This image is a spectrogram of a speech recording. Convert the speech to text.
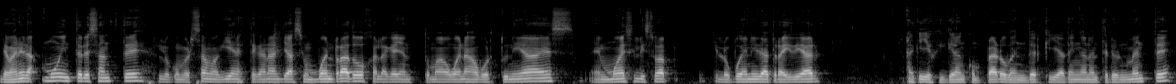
de manera muy interesante. Lo conversamos aquí en este canal ya hace un buen rato. Ojalá que hayan tomado buenas oportunidades. En Muesli Swap, que lo pueden ir a tradear aquellos que quieran comprar o vender que ya tengan anteriormente.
